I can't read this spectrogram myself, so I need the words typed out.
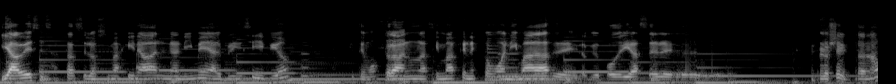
y a veces hasta se los imaginaban en anime al principio y te mostraban unas imágenes como animadas de lo que podría ser el, el proyecto no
